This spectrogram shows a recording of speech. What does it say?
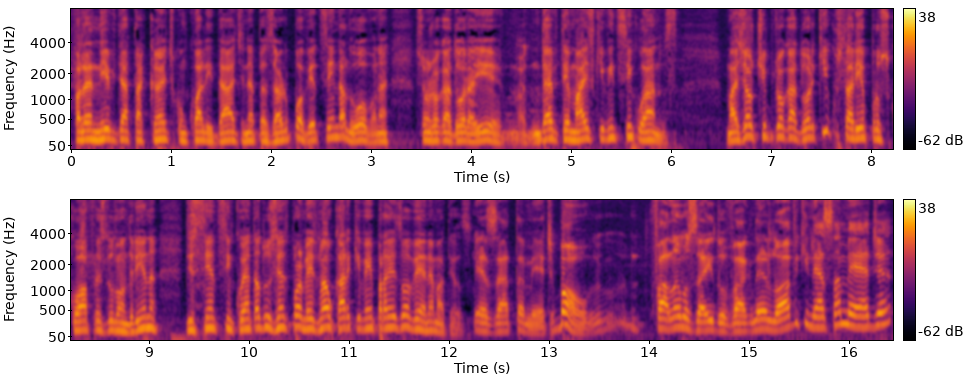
Falando nível de atacante com qualidade, né? Apesar do Poveto ser ainda novo, né? Ser um jogador aí, não deve ter mais que 25 anos. Mas é o tipo de jogador que custaria para os cofres do Londrina de 150 a 200 por mês. Não é o cara que vem para resolver, né, Matheus? Exatamente. Bom, falamos aí do Wagner Love, que nessa média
